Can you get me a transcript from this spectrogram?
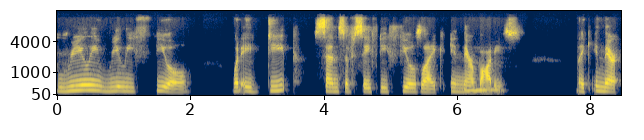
really, really feel what a deep sense of safety feels like in their mm. bodies like in their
